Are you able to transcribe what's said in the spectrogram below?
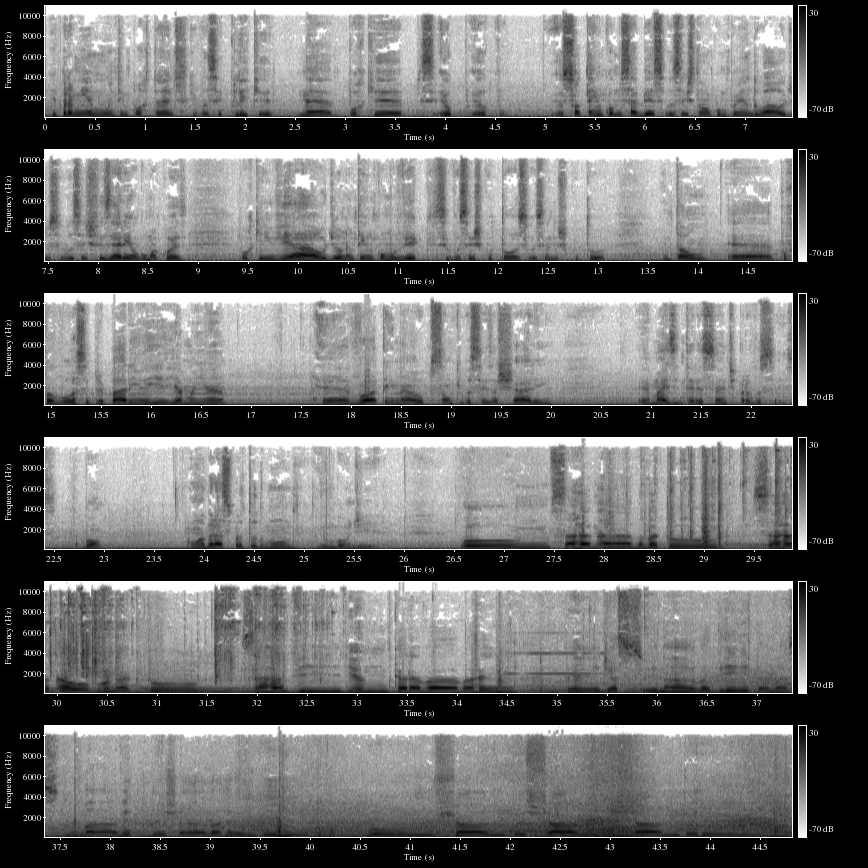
E para mim é muito importante que você clique, né? Porque eu, eu, eu só tenho como saber se vocês estão acompanhando o áudio se vocês fizerem alguma coisa. Porque enviar áudio eu não tenho como ver se você escutou, se você não escutou. Então, é, por favor, se preparem aí e amanhã é, votem na opção que vocês acharem é, mais interessante para vocês, tá bom? Um abraço para todo mundo e um bom dia. Om Sahana Bhavatu Sahana Bhunaktu Sahaviryam Tejasvinavadhitamastu Om Shanti Shanti Shanti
